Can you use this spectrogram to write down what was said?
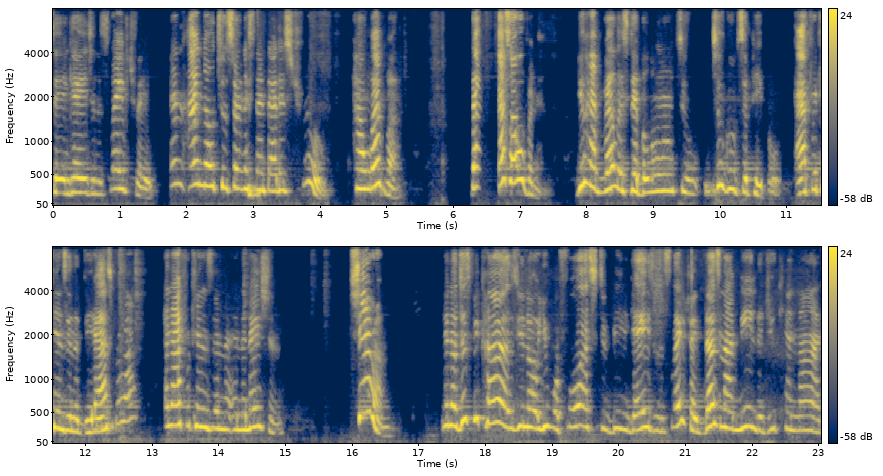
to engage in the slave trade, and I know to a certain extent that is true. However, that that's over now. You have relics that belong to two groups of people: Africans in the diaspora and Africans in the in the nation. Share them you know, just because, you know, you were forced to be engaged in the slave trade does not mean that you cannot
